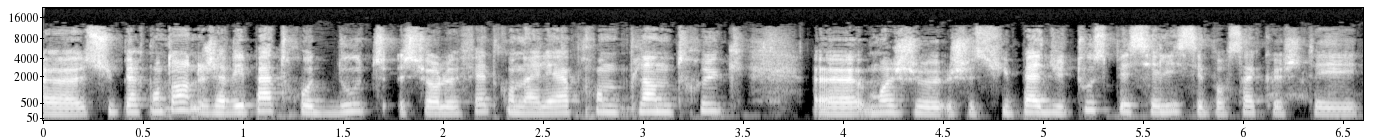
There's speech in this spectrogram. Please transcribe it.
euh, super contente. J'avais pas trop de doutes sur le fait qu'on allait apprendre plein de trucs. Euh, moi, je, je suis pas du tout spécialiste. C'est pour ça que je t'ai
